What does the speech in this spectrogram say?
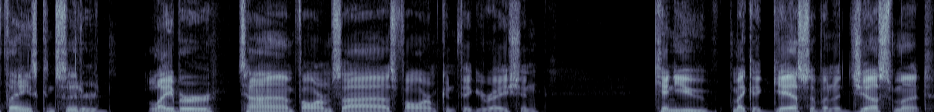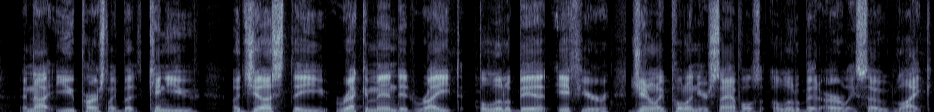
things considered, labor, time, farm size, farm configuration, can you make a guess of an adjustment? And not you personally, but can you adjust the recommended rate a little bit if you're generally pulling your samples a little bit early? So, like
